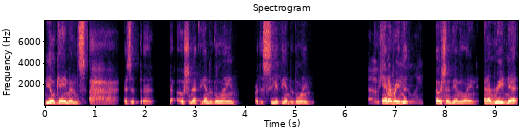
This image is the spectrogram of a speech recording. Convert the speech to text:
Neil Gaiman's, uh, is it the, the ocean at the end of the lane or the sea at the end of the lane? Ocean and I'm reading the, the ocean at the end of the lane, and I'm reading it,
